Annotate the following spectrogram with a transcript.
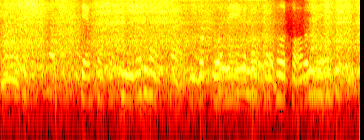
เสียงสักะสีเนาะพี่น้องค่ะสีรบกวนแน่ก็ต้องขอโทษขออภั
